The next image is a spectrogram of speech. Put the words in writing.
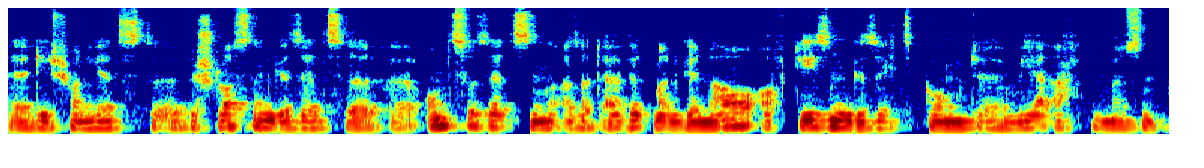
äh, die schon jetzt äh, beschlossenen Gesetze äh, umzusetzen. Also da wird man genau auf diesen Gesichtspunkt mehr achten müssen.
